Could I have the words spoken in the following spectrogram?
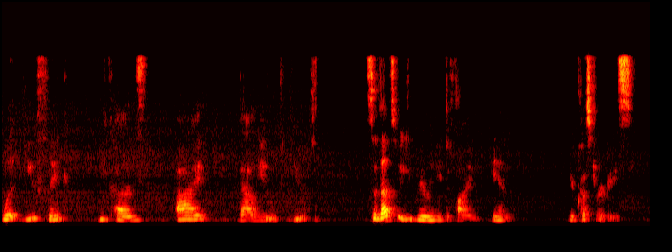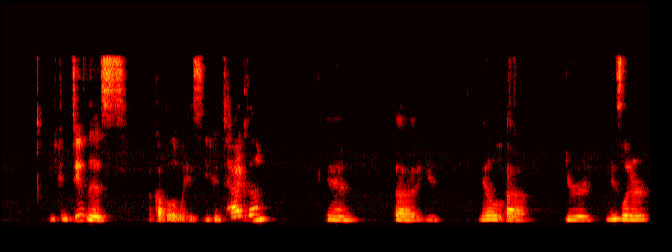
what you think because I value you. So that's what you really need to find in your customer base. You can do this a couple of ways. You can tag them in uh, your mail, uh, your newsletter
